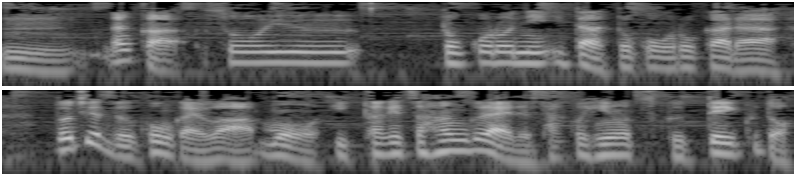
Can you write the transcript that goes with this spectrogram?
うん、なんか、そういうところにいたところから、どっちかというと今回はもう1ヶ月半ぐらいで作品を作っていくと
